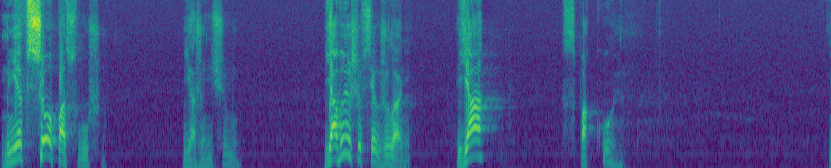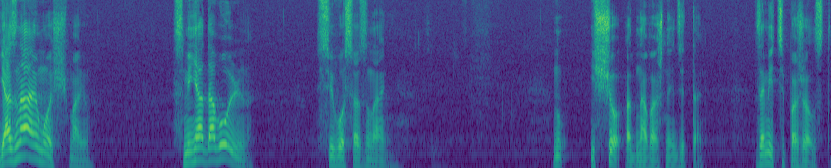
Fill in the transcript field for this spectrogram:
Мне все послушно, я же ничему. Я выше всех желаний, я спокоен. Я знаю мощь мою. С меня довольно всего сознания. Ну, еще одна важная деталь. Заметьте, пожалуйста,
